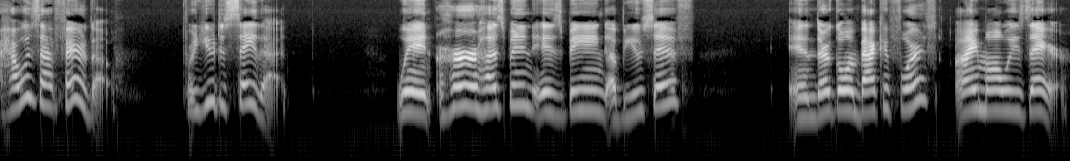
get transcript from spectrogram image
how is that fair though? For you to say that. When her husband is being abusive and they're going back and forth, I'm always there.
